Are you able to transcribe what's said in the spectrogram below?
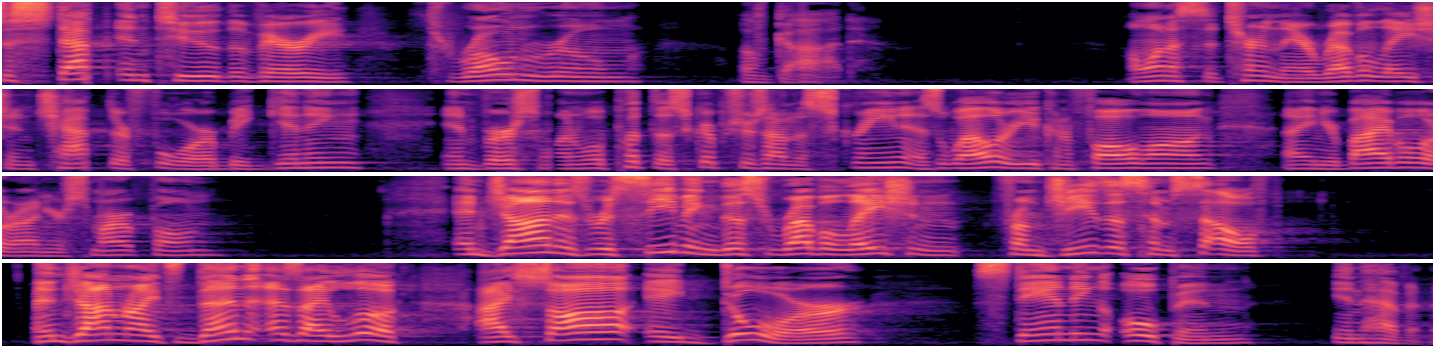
to step into the very throne room of God. I want us to turn there, Revelation chapter 4, beginning in verse 1. We'll put the scriptures on the screen as well, or you can follow along uh, in your Bible or on your smartphone. And John is receiving this revelation from Jesus himself. And John writes, Then as I looked, I saw a door standing open in heaven.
